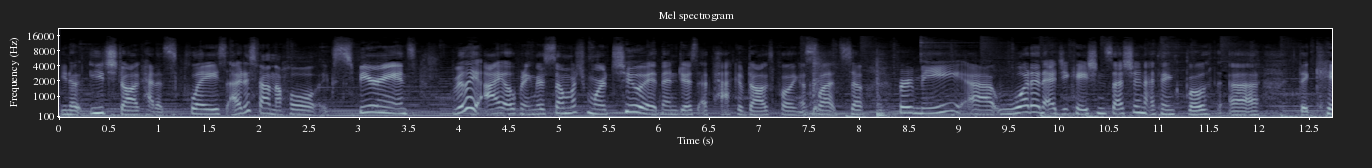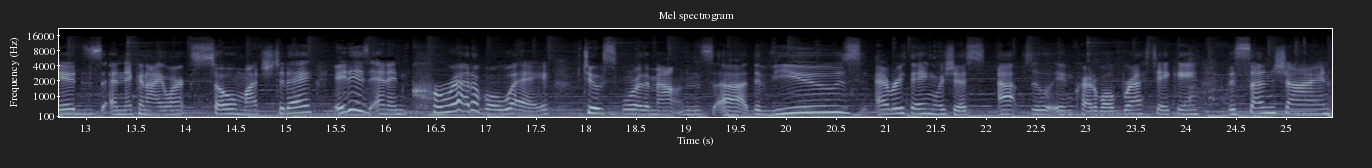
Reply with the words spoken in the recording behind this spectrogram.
you know each dog had its place. I just found the whole experience really eye-opening. There's so much more to it than just a pack of dogs pulling a sled. So for me uh, what an education session. I think both uh, the kids and nick and i learned so much today. It is an incredible way to explore the mountains. Uh, the views, everything was just absolutely incredible, breathtaking. The sunshine,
